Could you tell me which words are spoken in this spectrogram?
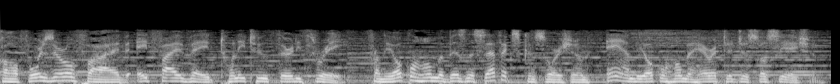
call 405-858-2233 from the Oklahoma Business Ethics Consortium and the Oklahoma Heritage Association.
